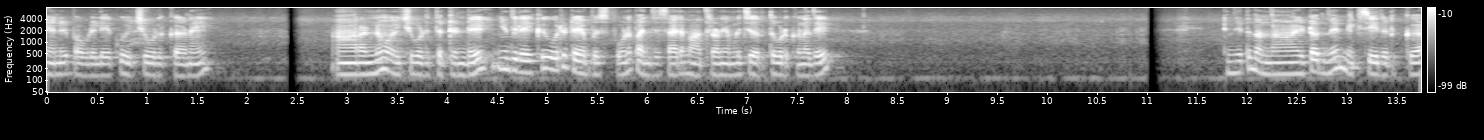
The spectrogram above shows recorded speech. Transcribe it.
ഞാനൊരു പൗളിലേക്ക് ഒഴിച്ച് കൊടുക്കുകയാണ്. ആറെണ്ണം ഒഴിച്ച് കൊടുത്തിട്ടുണ്ട്. ഇനി ഇതിലേക്ക് ഒരു ടേബിൾ സ്പൂൺ പഞ്ചസാര മാത്രമാണ് നമ്മൾ ചേർത്ത് കൊടുക്കുന്നത്. എന്നിട്ട് നന്നായിട്ടൊന്ന് മിക്സ് ചെയ്തെടുക്കുക.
